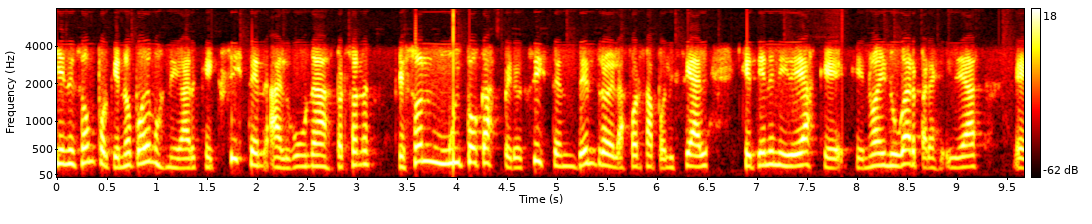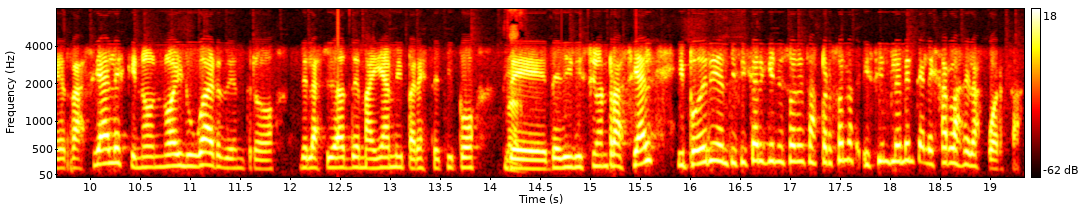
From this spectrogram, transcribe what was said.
quiénes son, porque no podemos negar que existen algunas personas que son muy pocas, pero existen dentro de la fuerza policial, que tienen ideas que, que no hay lugar para ideas eh, raciales, que no, no hay lugar dentro de la ciudad de Miami para este tipo de, de división racial, y poder identificar quiénes son esas personas y simplemente alejarlas de la fuerza.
